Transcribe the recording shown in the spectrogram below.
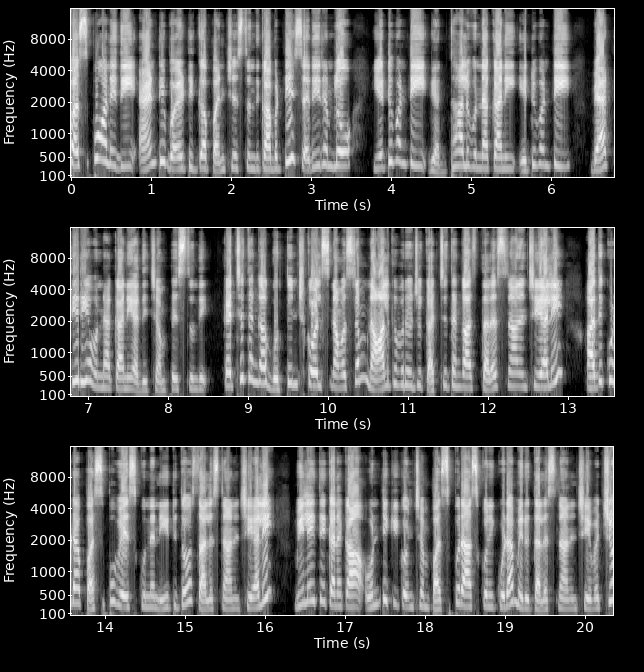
పసుపు అనేది యాంటీబయోటిక్గా పనిచేస్తుంది కాబట్టి శరీరంలో ఎటువంటి వ్యర్థాలు ఉన్నా కానీ ఎటువంటి బ్యాక్టీరియా ఉన్నా కానీ అది చంపేస్తుంది. ఖచ్చితంగా గుర్తుంచుకోవాల్సిన అవసరం నాలుగవ రోజు ఖచ్చితంగా తలస్నానం చేయాలి. అది కూడా పసుపు వేసుకున్న నీటితో తలస్నానం చేయాలి. వీలైతే కనుక ఒంటికి కొంచెం పసుపు రాసుకొని కూడా మీరు తలస్నానం చేయవచ్చు.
